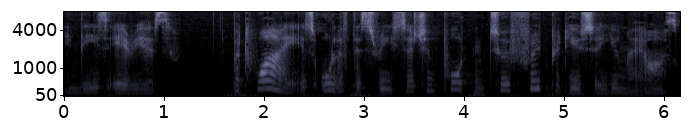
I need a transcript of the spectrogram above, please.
in these areas. But why is all of this research important to a fruit producer, you may ask?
